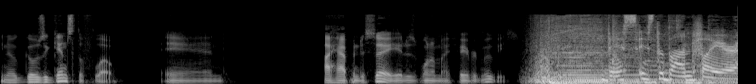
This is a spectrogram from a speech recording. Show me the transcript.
you know goes against the flow, and I happen to say it is one of my favorite movies. This is the bonfire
